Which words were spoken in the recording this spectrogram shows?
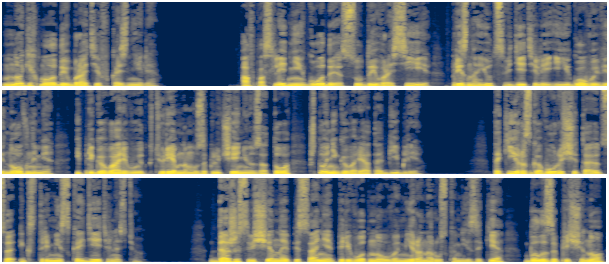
многих молодых братьев казнили. А в последние годы суды в России признают свидетелей Иеговы виновными и приговаривают к тюремному заключению за то, что они говорят о Библии. Такие разговоры считаются экстремистской деятельностью. Даже священное писание «Перевод нового мира» на русском языке было запрещено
